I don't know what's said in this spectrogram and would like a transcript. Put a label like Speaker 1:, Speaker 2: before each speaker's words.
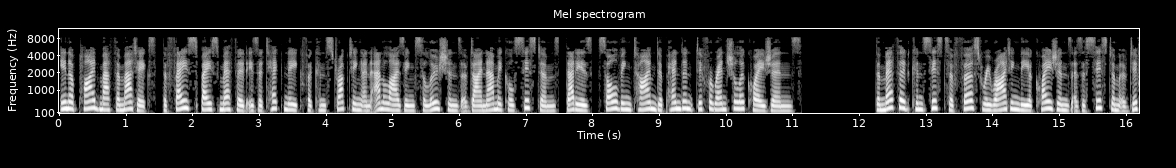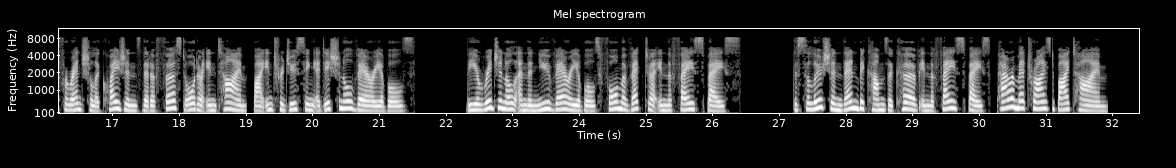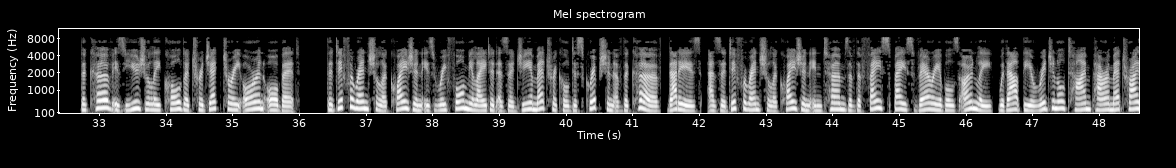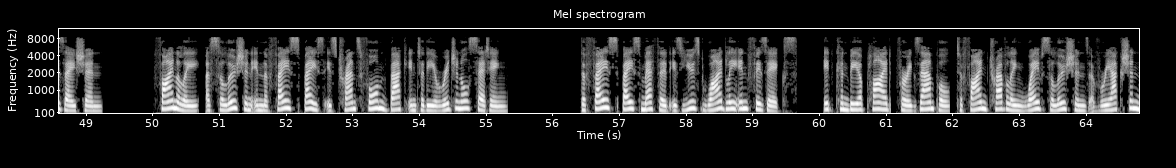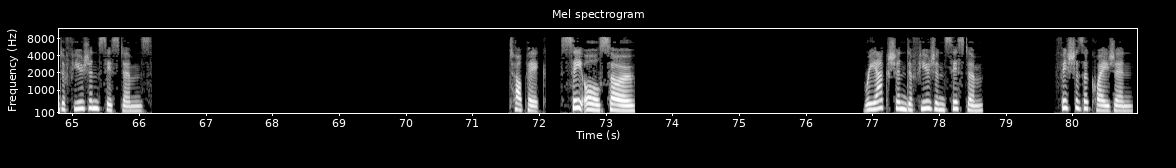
Speaker 1: In applied mathematics, the phase space method is a technique for constructing and analyzing solutions of dynamical systems, that is, solving time-dependent differential equations. The method consists of first rewriting the equations as a system of differential equations that are first order in time, by introducing additional variables. The original and the new variables form a vector in the phase space. The solution then becomes a curve in the phase space, parametrized by time. The curve is usually called a trajectory or an orbit. The differential equation is reformulated as a geometrical description of the curve, that is, as a differential equation in terms of the phase space variables only, without the original time parametrization. Finally, a solution in the phase space is transformed back into the original setting. The phase space method is used widely in physics. It can be applied, for example, to find traveling wave solutions of reaction diffusion systems. See also Reaction diffusion system Fisher's equation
